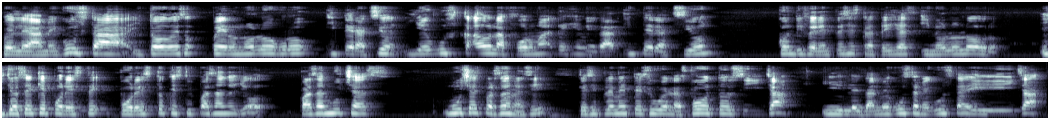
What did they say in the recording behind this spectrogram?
pues le da me gusta y todo eso, pero no logro interacción y he buscado la forma de generar interacción con diferentes estrategias y no lo logro. Y yo sé que por este por esto que estoy pasando yo pasan muchas muchas personas, ¿sí? Que simplemente suben las fotos y ya y les dan me gusta, me gusta y ya.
